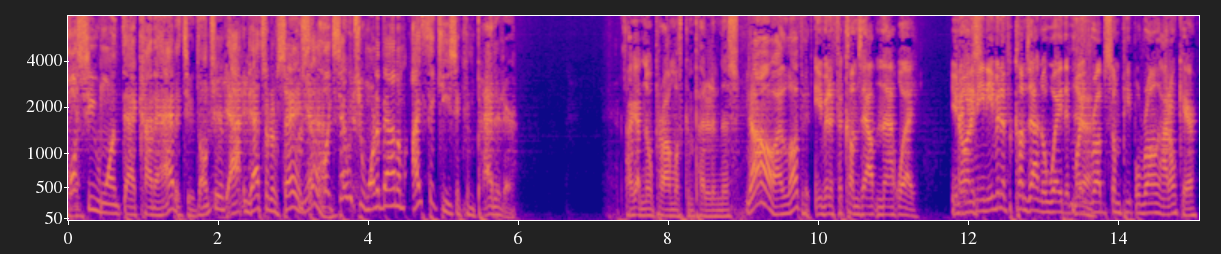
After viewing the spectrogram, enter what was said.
Plus, you want that kind of attitude, don't you? Yeah, that's what I'm saying. Say- Yeah. Like, say what you want about him. I think he's a competitor. I got no problem with competitiveness. No, I love it. Even if it comes out in that way. You know And what I mean? Even if it comes out in a way that might Yeah. rub some people wrong, I don't care.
